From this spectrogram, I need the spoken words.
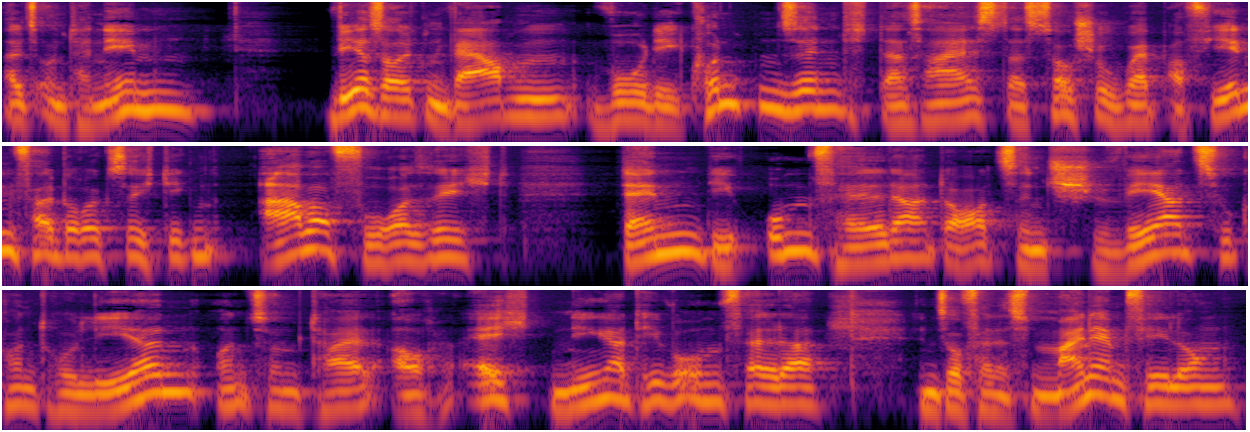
als Unternehmen? Wir sollten werben, wo die Kunden sind. Das heißt, das Social Web auf jeden Fall berücksichtigen. Aber Vorsicht, denn die Umfelder dort sind schwer zu kontrollieren und zum Teil auch echt negative Umfelder. Insofern ist meine Empfehlung,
